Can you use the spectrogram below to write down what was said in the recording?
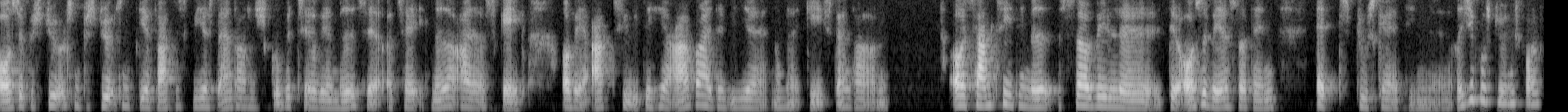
også bestyrelsen. Bestyrelsen bliver faktisk via standarder skubbet til at være med til at tage et medejerskab og være aktiv i det her arbejde via nogle af G-standarderne. Og samtidig med, så vil øh, det også være sådan, at du skal have din øh, risikostyringsfolk,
